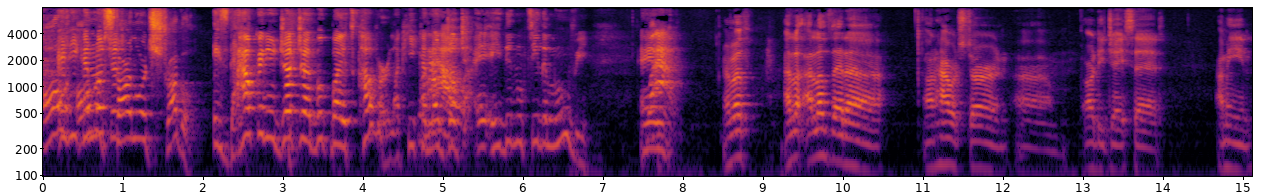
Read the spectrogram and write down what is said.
all, and he all of Star Lord's struggle is that How can you judge a book by its cover? Like he cannot Wow. judge. Eh, he didn't see the movie. And wow. I love, I love, I love that uh, on Howard Stern, um, RDJ said, I mean,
